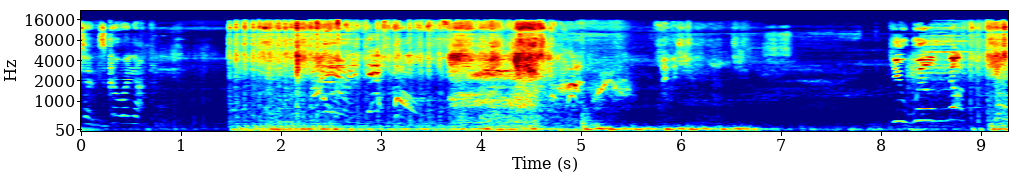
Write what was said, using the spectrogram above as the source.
Toxins going up. Fire in this hole! You will not kill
